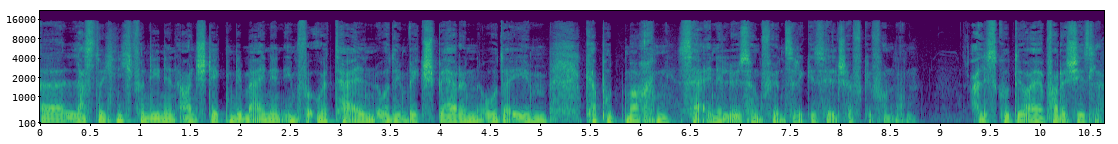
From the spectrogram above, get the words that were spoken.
äh, lasst euch nicht von denen anstecken, die meinen, im Verurteilen oder im Wegsperren oder im Kaputtmachen sei eine Lösung für unsere Gesellschaft gefunden. Alles Gute, euer Pfarrer Schießler.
